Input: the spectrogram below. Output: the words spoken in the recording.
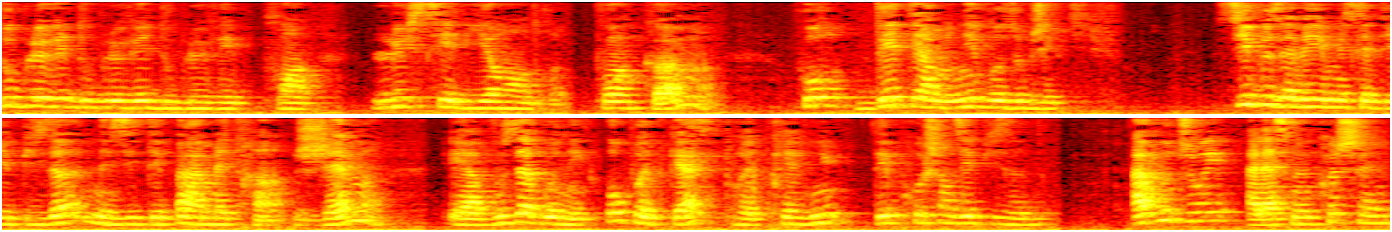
www.luceliandre.com pour déterminer vos objectifs. Si vous avez aimé cet épisode, n'hésitez pas à mettre un j'aime et à vous abonner au podcast pour être prévenu des prochains épisodes. À vous de jouer, à la semaine prochaine.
